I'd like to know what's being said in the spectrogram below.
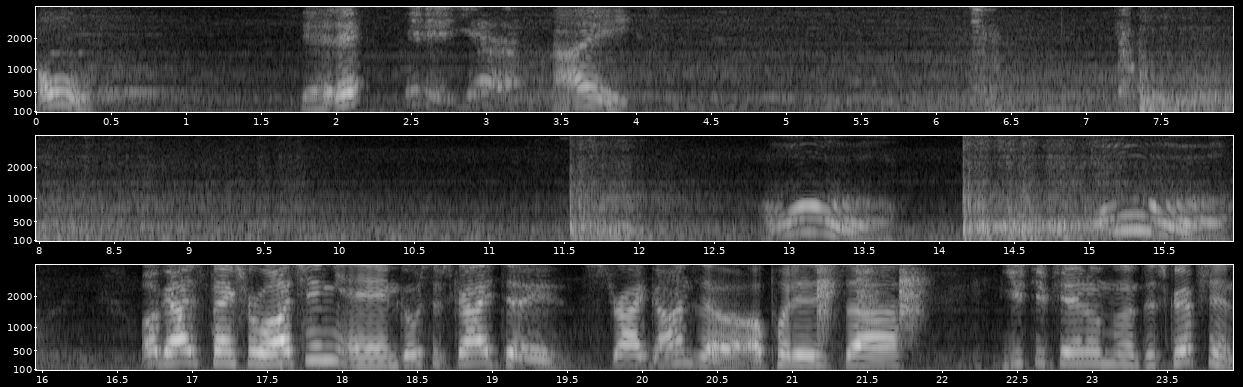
Oh! You hit it? Hit it, yeah. Nice! Ooh! Ooh! Well, guys, thanks for watching, and go subscribe to Stride Gonzo. I'll put his uh, YouTube channel in the description.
